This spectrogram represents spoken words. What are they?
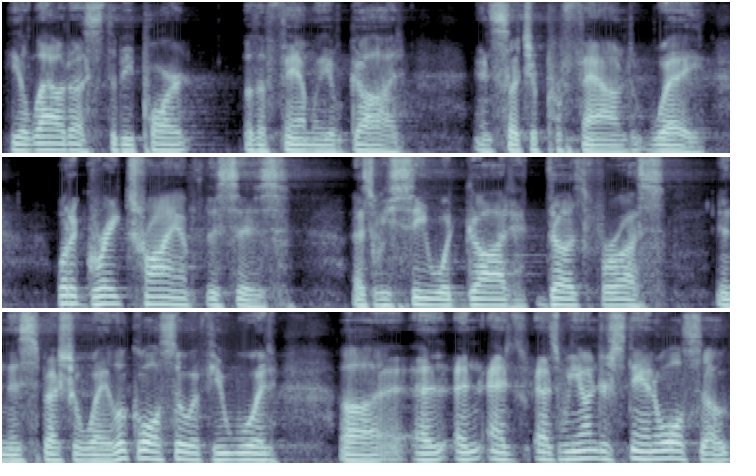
he allowed us to be part of the family of God in such a profound way. What a great triumph this is as we see what God does for us in this special way. Look also, if you would, uh, and as, as we understand also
